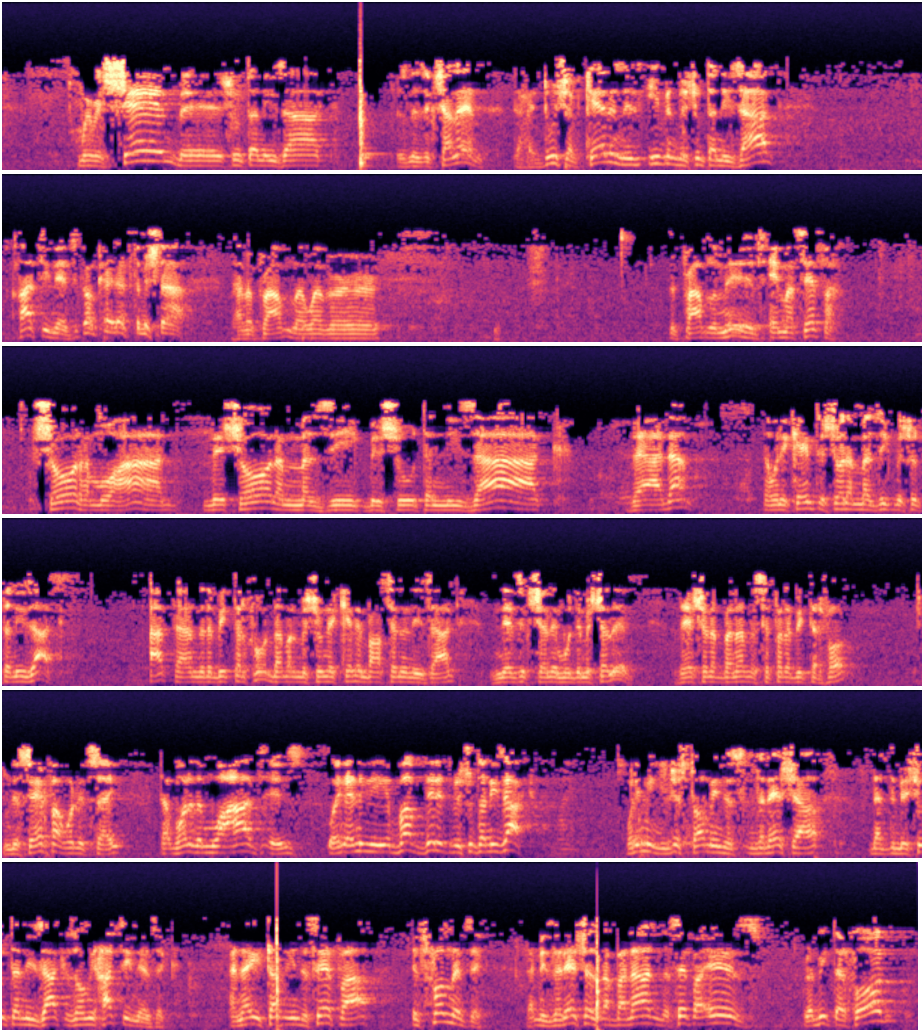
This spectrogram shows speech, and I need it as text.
Whereas Shem b'Shut Hanizak is Nezik Shalem. The Hadush of Keren is even b'Shut Hanizak Chatzi. Okay, that's the Mishnah. Have a problem, however, the problem is Emasefa. Shor HaMu'ad v'shor HaMazik b'Shut HaNizak ve'adam. And when he came to Shor HaMazik b'Shut HaNizak, Atan Rabbi Tarfon, Damar Meshune Keren Ba'asel HaNizak, Nezik Shalem Hu Demishalem. Ve'esh Rabbanan v'Sefer Rabbi Tarfon. In the Sefer, it say? That one of the mu'ads is when any of the above did it b'Shut HaNizak. What do you mean? You just told me in the, in the Resha that the b'Shut HaNizak is only Hatzi Nezik. And now you tell me in the Sefer it's full Nezik. That means the Resha is Rabbanan, the Sefer is Rabbi Tarfon.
